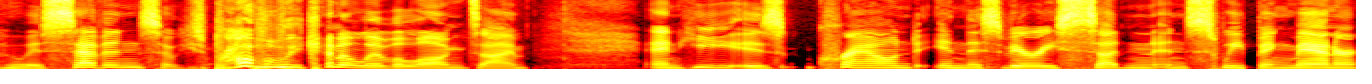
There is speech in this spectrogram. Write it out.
who is seven, so he's probably going to live a long time. And he is crowned in this very sudden and sweeping manner.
